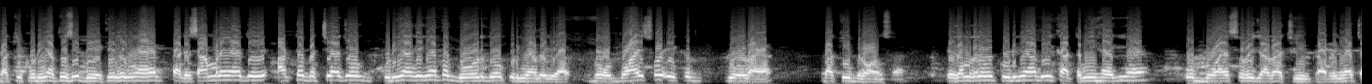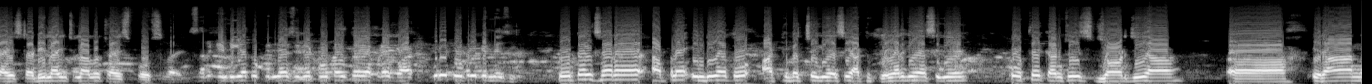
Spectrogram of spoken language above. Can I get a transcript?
ਬਾਕੀ ਕੁੜੀਆਂ ਤੁਸੀਂ ਦੇਖ ਹੀ ਲਈਆਂ ਆ ਤੁਹਾਡੇ ਸਾਹਮਣੇ ਆ ਜੇ 8 ਬੱਚਿਆਂ ਚੋਂ ਕੁੜੀਆਂ ਗਈਆਂ ਤਾਂ ਗੋਲਡ ਦੋ ਕੁੜੀਆਂ ਦੇ ਆ। ਬॉयਜ਼ ਤੋਂ ਇੱਕ ਗੋਲਡ ਆਇਆ ਬਾਕੀ ਬ੍ਰੌਂਜ਼ ਆ। ਇਹਦਾ ਮਤਲਬ ਕੁੜੀਆਂ ਵੀ ਘੱਟ ਨਹੀਂ ਹੈਗੀਆਂ ਉਹ ਬॉयਜ਼ ਤੋਂ ਵੀ ਜ਼ਿਆਦਾ ਅਚੀਵ ਕਰ ਰਹੀਆਂ ਚਾਹੇ ਸਟੱਡੀ ਲਾਈਨ ਚ ਲਾ ਲਓ ਚਾਹੇ ਸਪੋਰਟਸ ਲਾਈਨ ਸਰ ਇੰਡੀਆ ਤੋਂ ਕਿੰਨੇ ਸੀਗੇ? ਟੋਟਲ ਤੇ ਆਪਣੇ ਪੂਰੇ ਟੋਟਲ ਕਿੰਨੇ ਸੀ? ਟੋਟਲ ਸਰ ਆਪਣੇ ਇੰਡੀਆ ਤੋਂ ਅੱਠ ਬੱਚੇ ਗਏ ਸੀ ਅੱਠ ਪਲੇਅਰ ਗਏ ਸੀਗੇ। ਉੱਥੇ countries Georgia Iran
